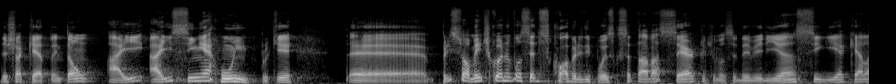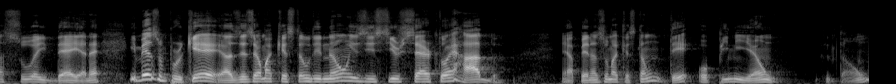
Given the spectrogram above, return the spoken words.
deixa quieto. Então, aí, aí sim é ruim, porque é, principalmente quando você descobre depois que você estava certo, que você deveria seguir aquela sua ideia, né? E mesmo porque, às vezes, é uma questão de não existir certo ou errado. É apenas uma questão de opinião. Então,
